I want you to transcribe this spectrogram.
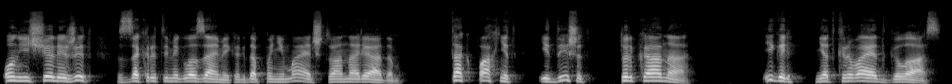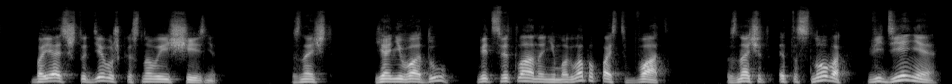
Он еще лежит с закрытыми глазами, когда понимает, что она рядом. Так пахнет и дышит только она. Игорь не открывает глаз, боясь, что девушка снова исчезнет. Значит, я не в аду, ведь Светлана не могла попасть в ад. Значит, это снова видение?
